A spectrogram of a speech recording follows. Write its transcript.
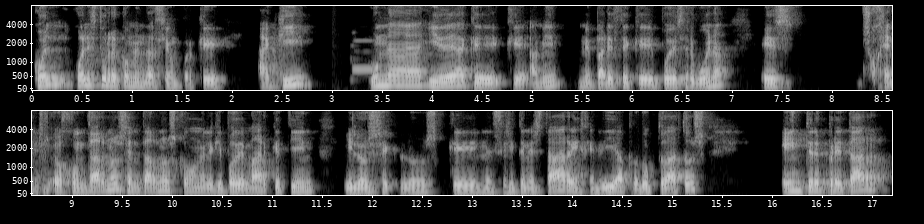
¿cuál, cuál es tu recomendación? Porque aquí una idea que, que, a mí me parece que puede ser buena es juntarnos, sentarnos con el equipo de marketing y los, los que necesiten estar, ingeniería, producto, datos, e interpretar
